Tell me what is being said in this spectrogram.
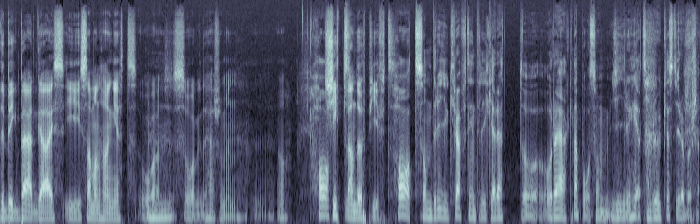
the big bad guys i sammanhanget och Mm. såg det här som en Hat, kittlande uppgift. hat som drivkraft är inte lika rätt att, att räkna på som girighet som brukar styra börsen.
